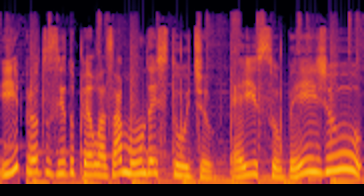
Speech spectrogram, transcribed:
e produzido pela Zamunda Studio. É isso, beijo!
